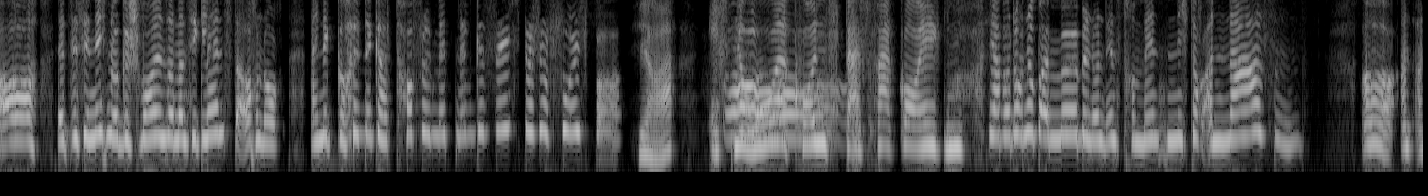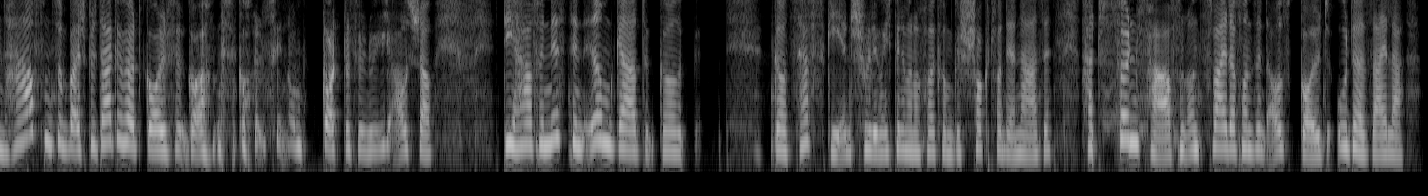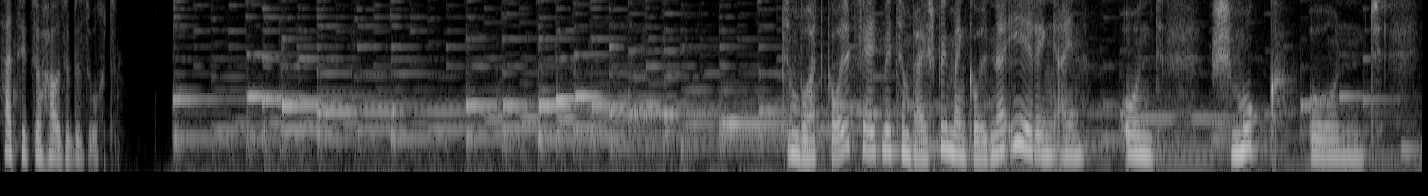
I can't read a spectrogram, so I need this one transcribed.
Oh, jetzt ist sie nicht nur geschwollen, sondern sie glänzt auch noch. Eine goldene Kartoffel mitten im Gesicht, das ist ja furchtbar. Ja, ist eine Oh. hohe Kunst, das Vergolden. Ja, aber doch nur bei Möbeln und Instrumenten, nicht doch an Nasen. Oh, an, an Harfen zum Beispiel, da gehört Golf, Go, Golf hin, um Gottes Willen, wie ich ausschaue. Die Harfenistin Irmgard Go, Gorzawski, Entschuldigung, ich bin immer noch vollkommen geschockt von der Nase, hat fünf Harfen und zwei davon sind aus Gold. Uta Seiler hat sie zu Hause besucht. Zum Wort Gold fällt mir zum Beispiel mein goldener Ehering ein. Und Schmuck und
